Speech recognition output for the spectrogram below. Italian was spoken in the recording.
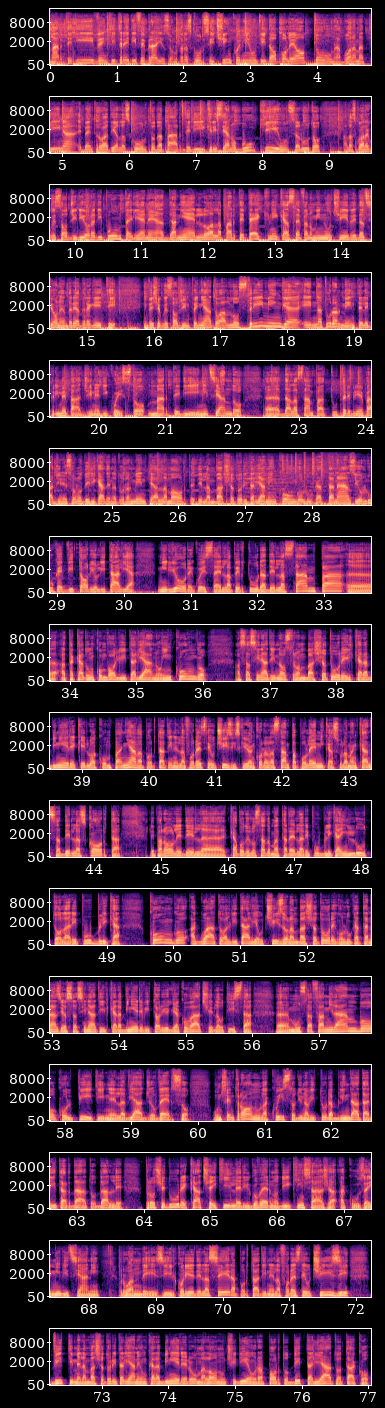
Martedì 23 di febbraio sono trascorsi 5 minuti dopo le 8, una buona mattina e ben trovati all'ascolto da parte di Cristiano Bucchi, un saluto alla squadra quest'oggi di Ora di Punta, Eliene Daniello alla parte tecnica, Stefano Minnucci in redazione, Andrea Draghetti invece quest'oggi impegnato allo streaming e naturalmente le prime pagine di questo martedì, iniziando eh, dalla stampa tutte le prime pagine sono dedicate naturalmente alla morte dell'ambasciatore italiano in Congo Luca Attanasio, Luca e Vittorio l'Italia l'Italia migliore, questa è l'apertura della stampa, eh, attaccato un convoglio italiano in Congo, assassinati il nostro ambasciatore, il carabiniere che lo accompagnava, portati nella foresta e uccisi, scrive ancora la stampa, polemica sulla mancanza della scorta, le parole del capo dello Stato Mattarella, Repubblica in lutto, la Repubblica Congo, agguato all'Italia, ucciso l'ambasciatore, con Luca Attanasio assassinati il carabiniere Vittorio Iacovacci e l'autista eh, Mustafa Milambo, colpiti nel viaggio verso permesso un centro ONU, l'acquisto di una vettura blindata ritardato dalle procedure, caccia ai killer, il governo di Kinshasa accusa i miliziani ruandesi. Il Corriere della Sera, portati nella foresta e uccisi, vittime l'ambasciatore italiano e un carabiniere Roma, l'ONU ci dia un rapporto dettagliato, attacco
